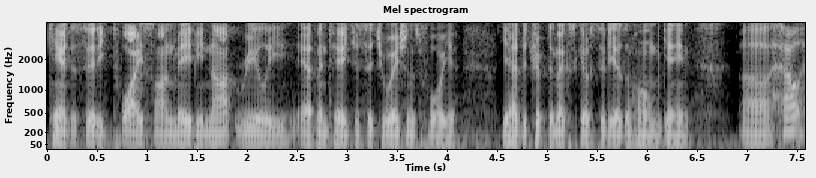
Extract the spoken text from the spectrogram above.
Kansas City twice on maybe not really advantageous situations for you. You had the trip to Mexico City as a home game. Uh, how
